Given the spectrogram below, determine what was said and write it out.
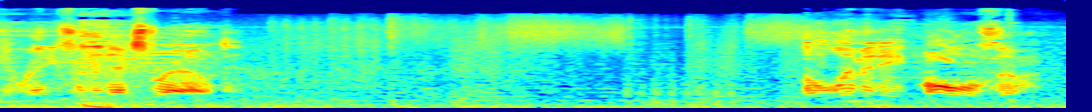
Get ready for the next round. Eliminate all of them.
